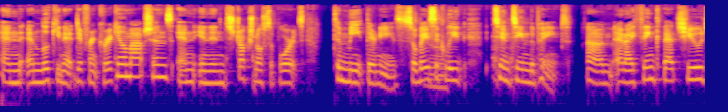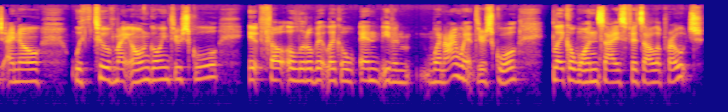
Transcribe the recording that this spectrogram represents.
and, and looking at different curriculum options and in instructional supports to meet their needs. So basically yeah. tinting the paint. Um, and I think that's huge. I know with two of my own going through school, it felt a little bit like a, and even when I went through school, like a one size fits all approach.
